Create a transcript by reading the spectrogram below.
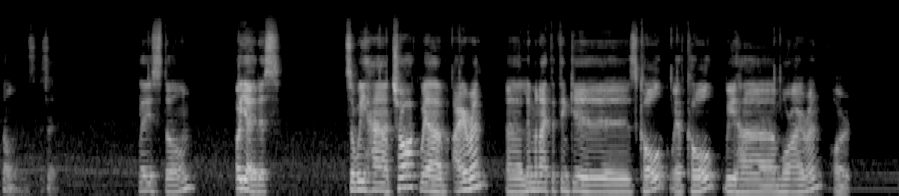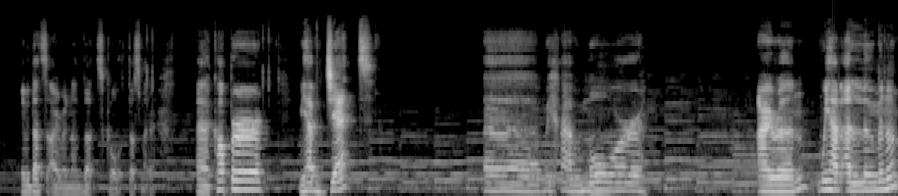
stones, is it? Clay stone. Oh yeah, it is. So we have chalk, we have iron, uh, limonite I think is coal. We have coal, we have more iron, or maybe that's iron and that's coal, doesn't matter. Uh, copper, we have jet. Uh, we have more iron. We have aluminum.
